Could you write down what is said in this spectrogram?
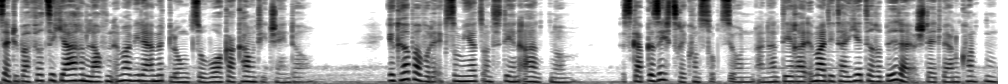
Seit über 40 Jahren laufen immer wieder Ermittlungen zu Walker County Jane Doe. Ihr Körper wurde exhumiert und DNA entnommen. Es gab Gesichtsrekonstruktionen, anhand derer immer detailliertere Bilder erstellt werden konnten,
